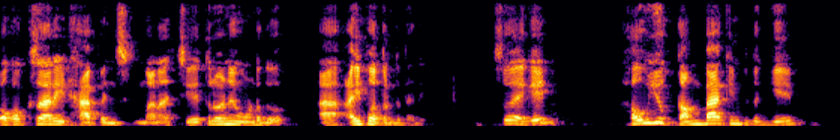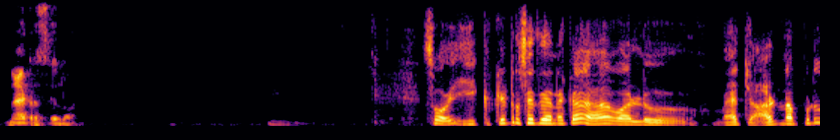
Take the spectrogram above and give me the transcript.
ఒక్కొక్కసారి ఇట్ హ్యాపెన్స్ మన చేతిలోనే ఉండదు. అయిపోతుంటుంది అది. So again how you come back into the game matters a lot so ఈ క్రికెటర్స్ అయితే కనుక వాళ్ళు మ్యాచ్ ఆడినప్పుడు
